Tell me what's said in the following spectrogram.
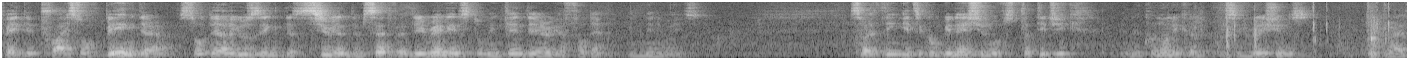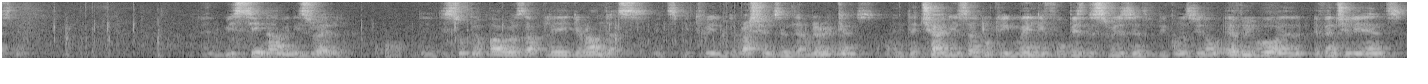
pay the price of being there, so they are using the Syrians themselves and the Iranians to maintain the area for them in many ways. So I think it's a combination of strategic and economical considerations that drives them. And we see now in Israel the superpowers are playing around us. It's between the Russians and the Americans, and the Chinese are looking mainly for business reasons because you know every war eventually ends.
